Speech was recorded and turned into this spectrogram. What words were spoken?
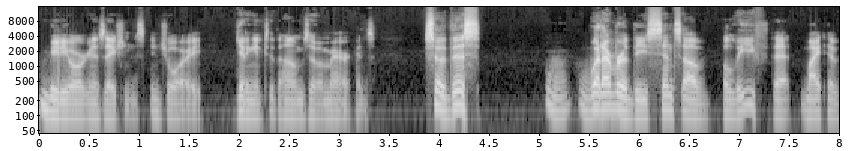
media organizations enjoy getting into the homes of Americans. So this whatever the sense of belief that might have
